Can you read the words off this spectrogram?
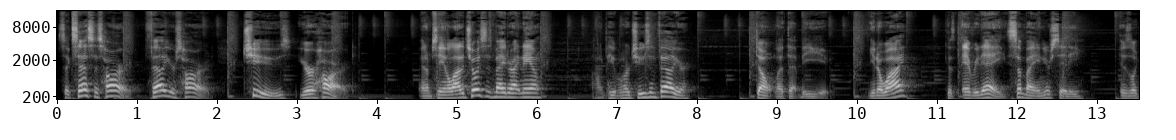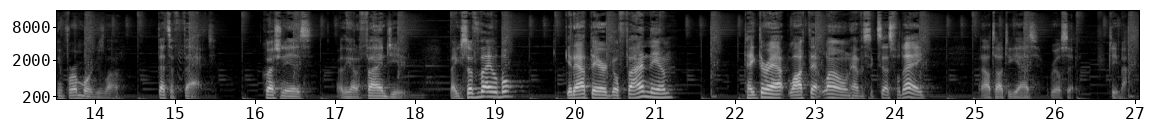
Success is hard. Failure is hard. Choose your hard. And I'm seeing a lot of choices made right now. A lot of people are choosing failure. Don't let that be you. You know why? Because every day somebody in your city is looking for a mortgage loan. That's a fact. Question is, are they going to find you? Make yourself available. Get out there, go find them, take their app, lock that loan, have a successful day, and I'll talk to you guys real soon. See you. Bye.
